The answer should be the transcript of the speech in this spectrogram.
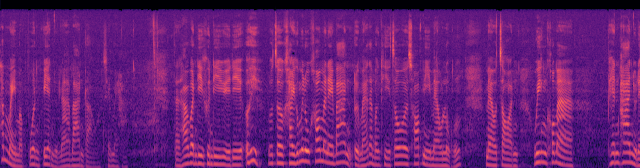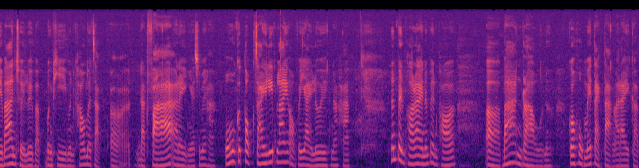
ทำไมมาป้วนเปี้ยนอยู่หน้าบ้านเราใช่ไหมคะแต่ถ้าวันดีคืนดีอยู่ดี เอ้ย เราเจอใครก็ไม่รู้เข้ามาในบ้าน หรือแม้แต่บางทีโจ้ชอบมีแมวหลง แมวจรวิ่งเข้ามา เพ่นพ่านอยู่ในบ้านเฉยเลยแบบบางทีมันเข้ามาจากดัดฟ้าอะไรอย่างเงี้ยใช่ไหมคะโอ้ก็ตกใจรีบไล่ออกไปใหญ่เลยนะคะ นั่นเป็นเพราะอะไรนั่นเป็นเพราะบ้านเราเนอะก็คงไม่แตกต่างอะไรกับ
